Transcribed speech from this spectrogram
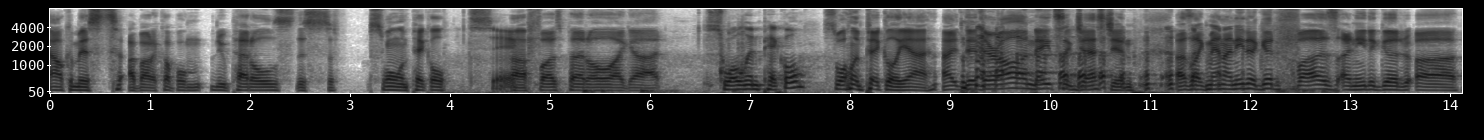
Alchemist. I bought a couple new pedals, this swollen pickle uh, fuzz pedal. I got Swollen pickle. swollen pickle, yeah. I, they- they're all on Nate's suggestion. I was like, man, I need a good fuzz. I need a good uh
